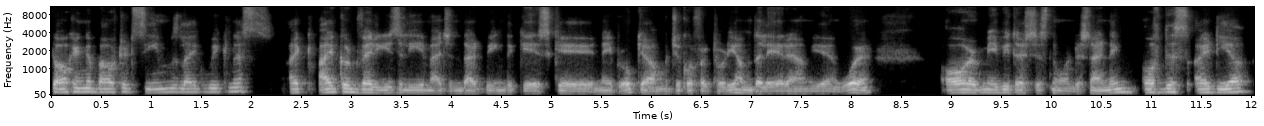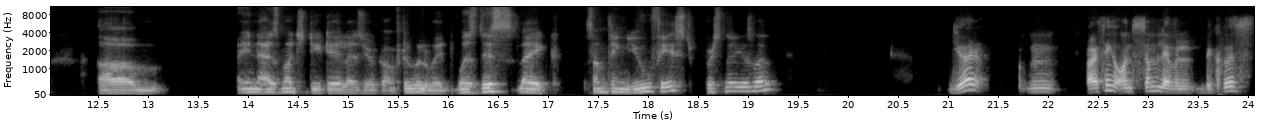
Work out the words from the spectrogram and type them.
talking about it seems like weakness. I, I could very easily imagine that being the case के नहीं bro क्या मुझे कोई फर्क थोड़ी हम दलेर हैं हम ये हैं वो है or maybe there's just no understanding of this idea um, in as much detail as you're comfortable with. Was this like something you faced personally as well? Yeah, um, I think on some level, because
